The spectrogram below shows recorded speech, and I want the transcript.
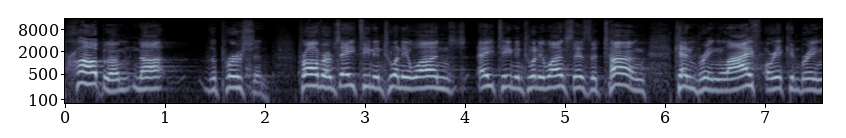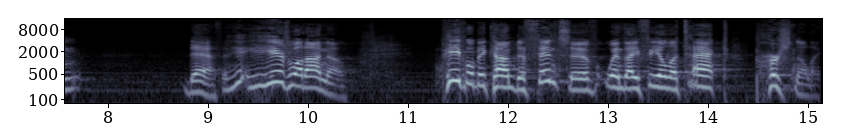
problem, not the person. Proverbs 18 and 21, 18 and 21 says the tongue can bring life or it can bring death. And here's what I know people become defensive when they feel attacked personally.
